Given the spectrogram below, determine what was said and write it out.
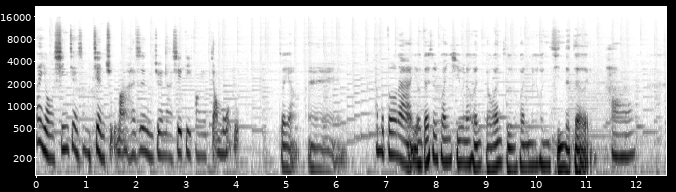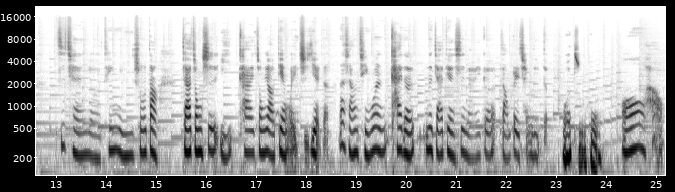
那有新建什么建筑吗？还是你觉得哪些地方又比较没落？这样，嗯，差不多啦。有的是翻修，那翻老房子翻翻新的这。好。之前有听您说到，家中是以开中药店为职业的。那想请问，开的那家店是哪一个长辈成立的？我祖父。哦，好。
